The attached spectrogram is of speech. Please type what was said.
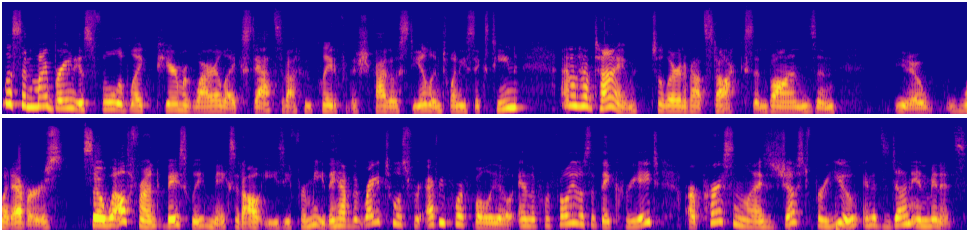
listen, my brain is full of like Pierre McGuire like stats about who played for the Chicago Steel in 2016. I don't have time to learn about stocks and bonds and you know, whatevers. So Wealthfront basically makes it all easy for me. They have the right tools for every portfolio, and the portfolios that they create are personalized just for you, and it's done in minutes.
